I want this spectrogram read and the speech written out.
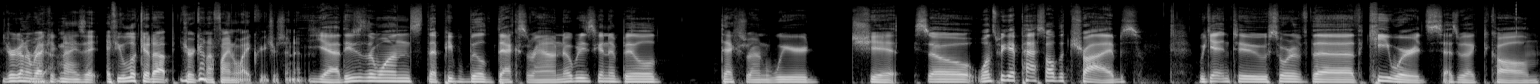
you're gonna recognize it. If you look it up, you're gonna find white creatures in it. Yeah, these are the ones that people build decks around. Nobody's gonna build decks around weird shit. So once we get past all the tribes, we get into sort of the the keywords, as we like to call them,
